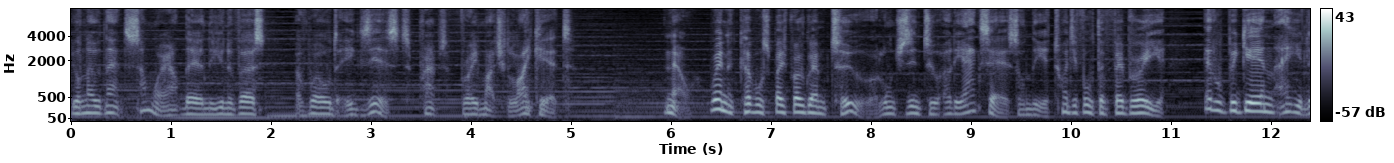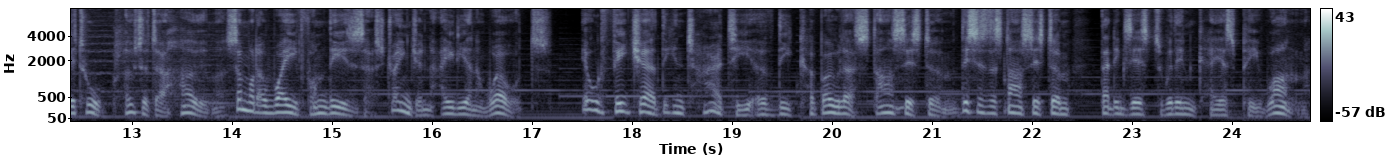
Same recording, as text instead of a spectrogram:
you'll know that somewhere out there in the universe a world exists, perhaps very much like it. Now, when Kerbal Space Program 2 launches into early access on the 24th of February, it will begin a little closer to home, somewhat away from these strange and alien worlds. It will feature the entirety of the Kerbola star system. This is the star system that exists within KSP-1.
